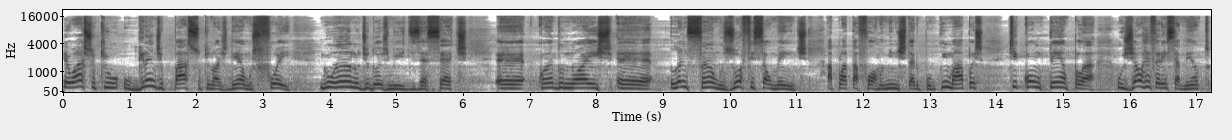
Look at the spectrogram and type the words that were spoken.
eu acho que o, o grande passo que nós demos foi no ano de 2017, é, quando nós é, lançamos oficialmente a plataforma Ministério Público em Mapas, que contempla o georreferenciamento,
